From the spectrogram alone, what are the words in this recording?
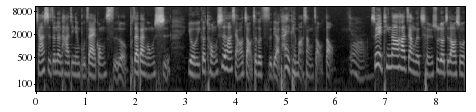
假使真的他今天不在公司了，不在办公室，有一个同事他想要找这个资料，他也可以马上找到。哇，所以听到他这样的陈述，就知道说，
